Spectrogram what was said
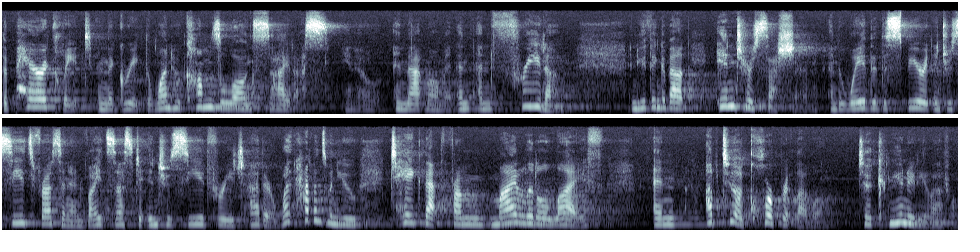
the paraclete in the Greek, the one who comes alongside us, you know, in that moment, and, and freedom. And you think about intercession and the way that the Spirit intercedes for us and invites us to intercede for each other. What happens when you take that from my little life and up to a corporate level, to a community level?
